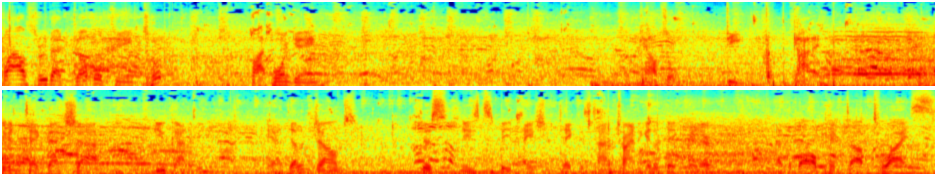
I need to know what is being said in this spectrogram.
plows through that double team. Took five-point game. Council, deep, got it. If you're going to take that shot, you got to be. Yeah, Dylan Jones just needs to be patient, take his time, trying to get a big hitter. Had the ball picked off twice.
